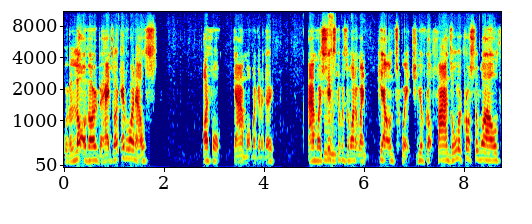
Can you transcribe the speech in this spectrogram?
with a lot of overheads, like everyone else. I thought, damn, what am I going to do? And my mm. sister was the one that went, get on Twitch. You've got fans all across the world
